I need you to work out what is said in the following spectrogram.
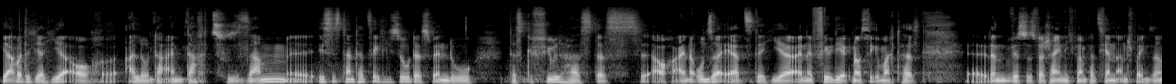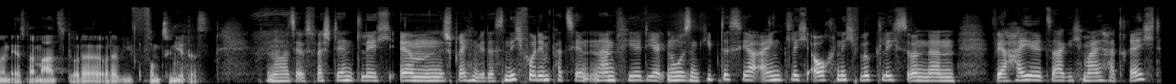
Ihr arbeitet ja hier auch alle unter einem Dach zusammen. Äh, ist es dann tatsächlich so, dass wenn du das Gefühl hast, dass auch einer unserer Ärzte hier eine Fehldiagnostik gemacht hat, äh, dann wirst du es wahrscheinlich nicht beim Patienten ansprechen, sondern erst beim Arzt? Oder, oder wie funktioniert das? Genau, selbstverständlich ähm, sprechen wir das nicht vor dem Patienten an. Fehldiagnosen gibt es ja eigentlich auch nicht wirklich, sondern wer heilt, sage ich mal, hat recht.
